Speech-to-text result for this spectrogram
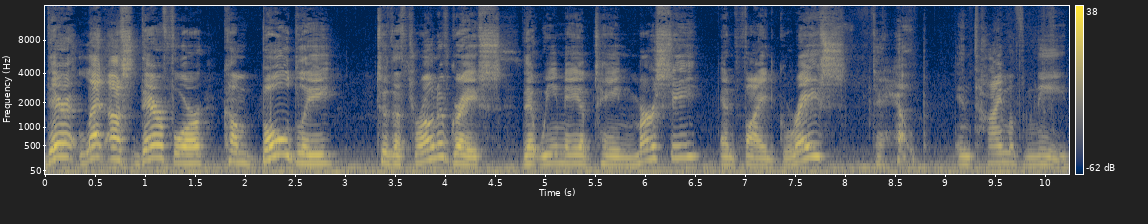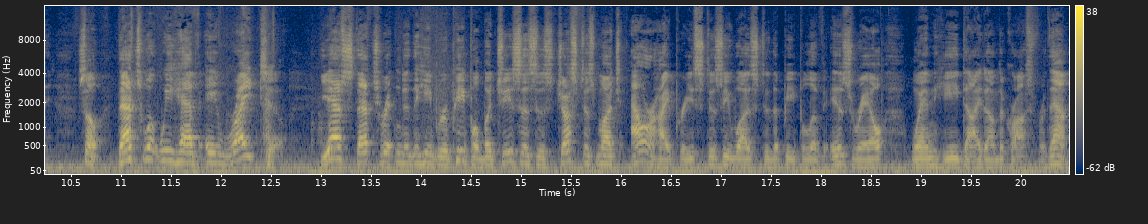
There, let us therefore come boldly to the throne of grace that we may obtain mercy and find grace to help in time of need. So that's what we have a right to. Yes, that's written to the Hebrew people, but Jesus is just as much our high priest as he was to the people of Israel when he died on the cross for them.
